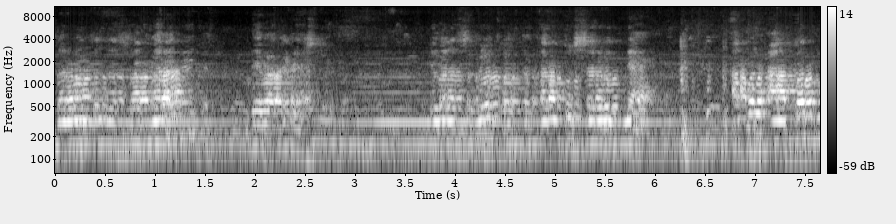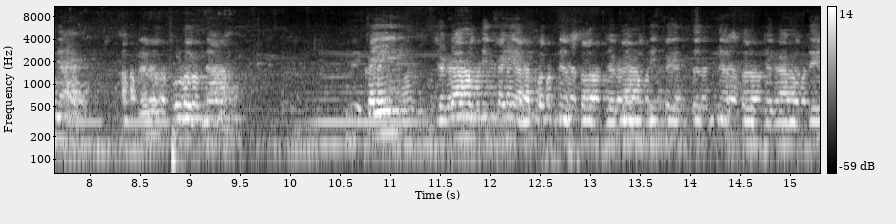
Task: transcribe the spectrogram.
सर्वांचा साधणारा देवाकडे असतो. देवाला सगळं कळतं कारण तो सर्वज्ञ आहे. आपण आत्मज्ञ आहे. आपल्याला थोडं ज्ञान आहे. काही जगामध्ये काही अल्पज्ञ असतात जगामध्ये काही तज्ञ असतात जगामध्ये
